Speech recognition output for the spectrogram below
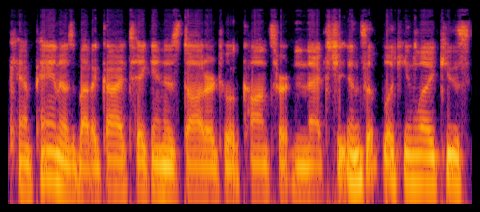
campaign. It was about a guy taking his daughter to a concert and next she ends up looking like he's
